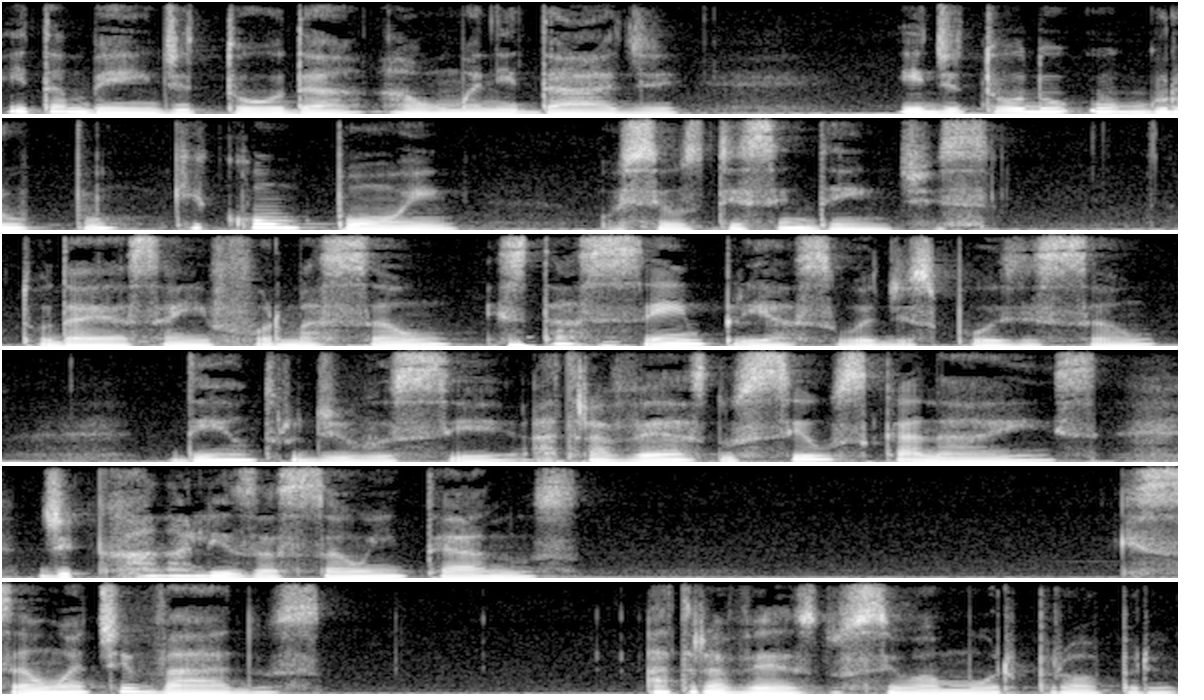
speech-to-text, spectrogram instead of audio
e também de toda a humanidade e de todo o grupo que compõe os seus descendentes. Toda essa informação está sempre à sua disposição dentro de você através dos seus canais de canalização internos que são ativados através do seu amor próprio,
